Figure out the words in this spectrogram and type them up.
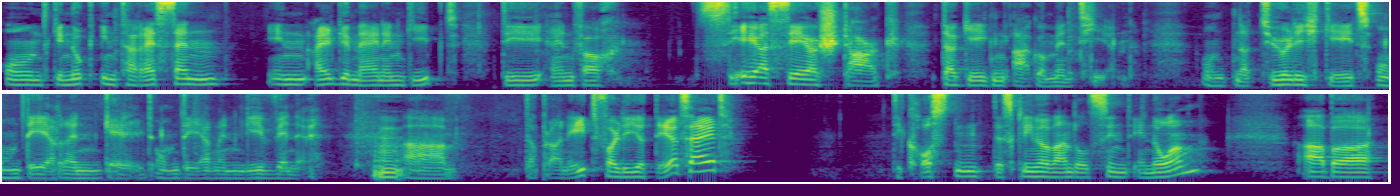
und genug Interessen im Allgemeinen gibt, die einfach sehr, sehr stark dagegen argumentieren. Und natürlich geht es um deren Geld, um deren Gewinne. Mhm. Ähm, der Planet verliert derzeit. Die Kosten des Klimawandels sind enorm. Aber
